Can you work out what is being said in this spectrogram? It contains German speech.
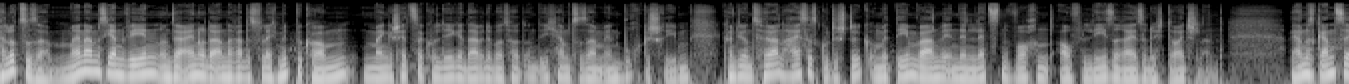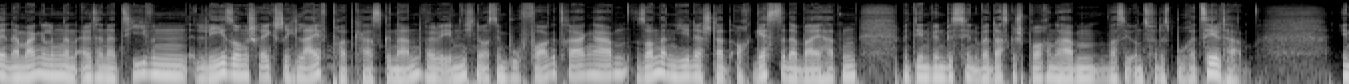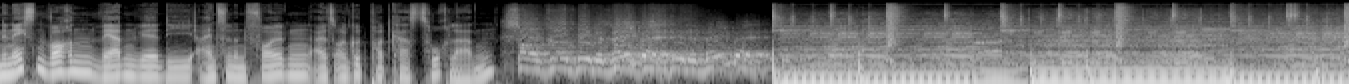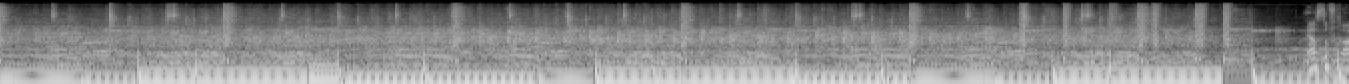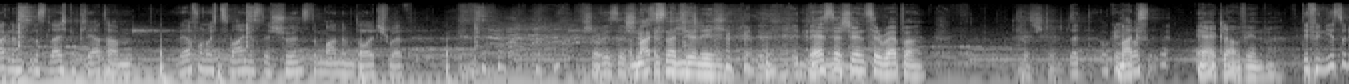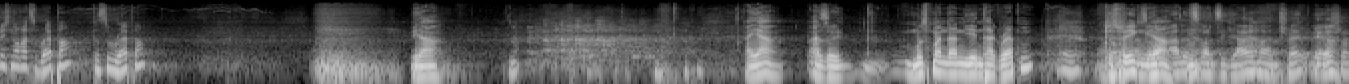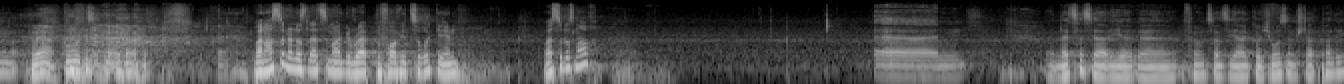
Hallo zusammen, mein Name ist Jan Wehn und der eine oder andere hat es vielleicht mitbekommen. Mein geschätzter Kollege David Ebertott und ich haben zusammen ein Buch geschrieben. Könnt ihr uns hören, heißt das gute Stück und mit dem waren wir in den letzten Wochen auf Lesereise durch Deutschland. Wir haben das Ganze in Ermangelung an alternativen Lesungen-Live-Podcasts genannt, weil wir eben nicht nur aus dem Buch vorgetragen haben, sondern in jeder Stadt auch Gäste dabei hatten, mit denen wir ein bisschen über das gesprochen haben, was sie uns für das Buch erzählt haben. In den nächsten Wochen werden wir die einzelnen Folgen als All Good Podcasts hochladen. So good, baby, baby. Erste Frage, damit wir das gleich geklärt haben. Wer von euch zwei ist der schönste Mann im Deutschrap? Max natürlich. Wer ist der schönste Rapper? Das stimmt. Okay, Max. Ja, klar, auf jeden Fall. Definierst du dich noch als Rapper? Bist du Rapper? Ja. ja. ah ja, also muss man dann jeden Tag rappen? Ja. Deswegen, also ja. Alle 20 Jahre mal ein Track wäre ja. schon ja. gut. Wann hast du denn das letzte Mal gerappt, bevor wir zurückgehen? Weißt du das noch? Äh, Letztes Jahr hier, äh, 25 Jahre Kolchose im Stadtpalais.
